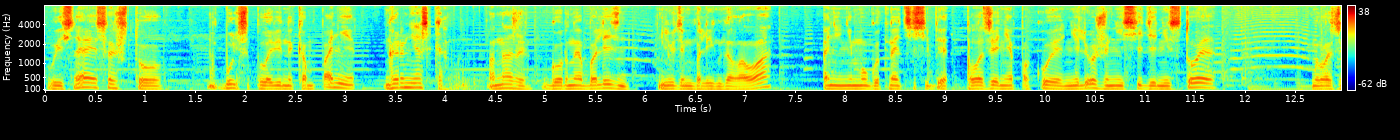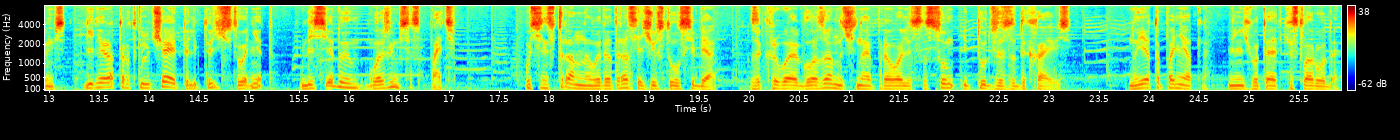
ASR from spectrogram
Выясняется, что больше половины компании горняшка. Она же горная болезнь. Людям болит голова, они не могут найти себе положение покоя ни лежа, ни сидя, ни стоя. Мы ложимся. Генератор отключает, электричества нет. Беседуем, ложимся спать. Очень странно в этот раз я чувствовал себя. Закрываю глаза, начинаю проваливаться в сон и тут же задыхаюсь. Но я-то понятно, мне не хватает кислорода.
